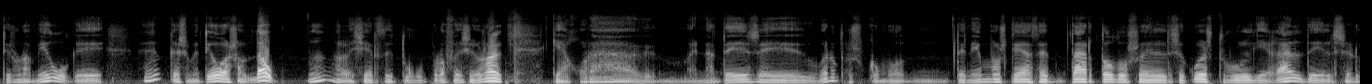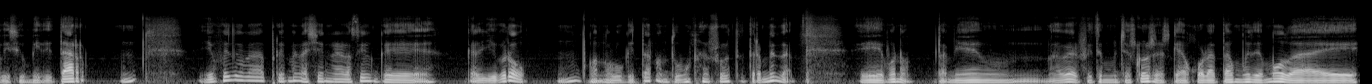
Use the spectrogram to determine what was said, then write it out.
tiene un amigo que ¿eh? que se metió a soldado al ejército profesional que ahora en antes eh, bueno pues como teníamos que aceptar todos el secuestro legal del servicio militar yo fui de la primera generación que que libró. Cuando lo quitaron tuvo una suerte tremenda. Eh, bueno también a ver hice muchas cosas que ahora está muy de moda eh,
